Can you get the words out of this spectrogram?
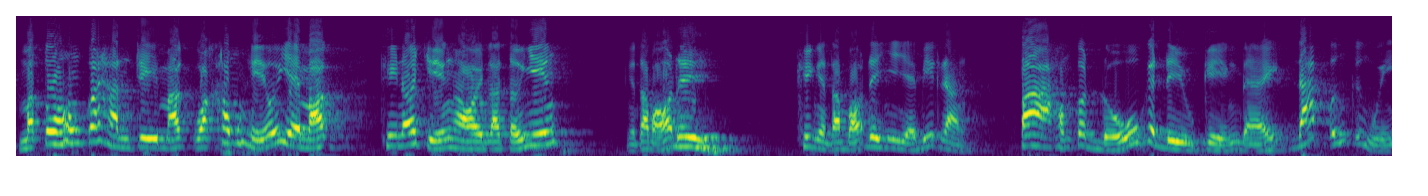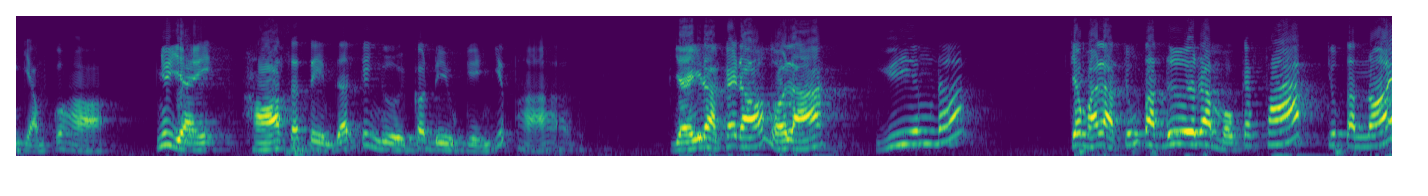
Mà tôi không có hành trì mật hoặc không hiểu về mật, khi nói chuyện hồi là tự nhiên, người ta bỏ đi. Khi người ta bỏ đi như vậy biết rằng ta không có đủ cái điều kiện để đáp ứng cái nguyện vọng của họ. Như vậy, họ sẽ tìm đến cái người có điều kiện giúp họ hơn. Vậy là cái đó gọi là duyên đó. Chứ không phải là chúng ta đưa ra một cái pháp, chúng ta nói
